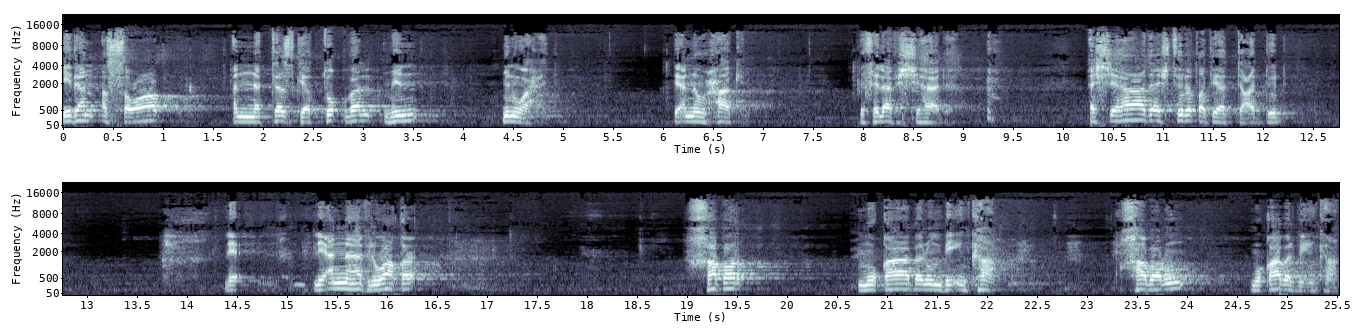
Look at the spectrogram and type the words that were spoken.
إذن الصواب أن التزكية تقبل من من واحد. لأنه حاكم. بخلاف الشهادة. الشهادة اشترط فيها التعدد. لأنها في الواقع خبر مقابل بإنكار. خبر مقابل بإنكار.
